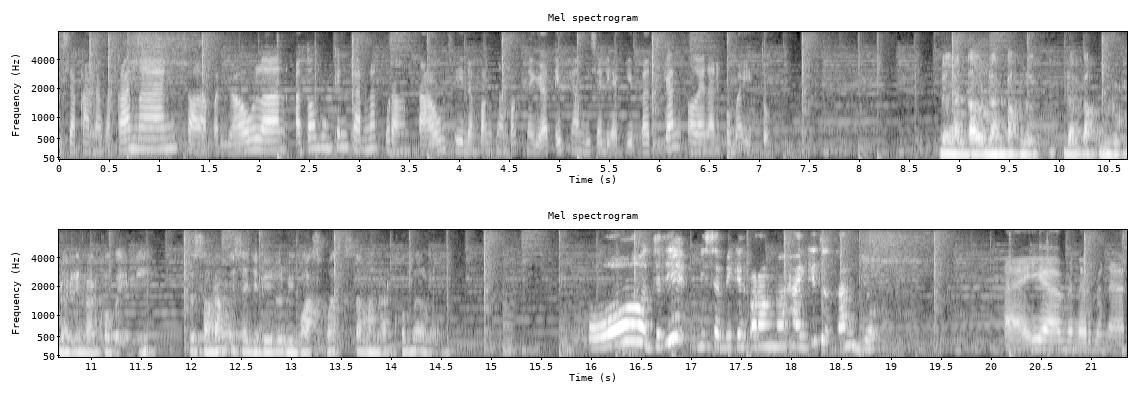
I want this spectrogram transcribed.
bisa karena tekanan, salah pergaulan, atau mungkin karena kurang tahu sih dampak-dampak negatif yang bisa diakibatkan oleh narkoba itu. Dengan tahu dampak dampak buruk dari narkoba ini, seseorang bisa jadi lebih was-was sama narkoba loh. Oh, jadi bisa bikin orang nge gitu kan, Jo? Uh, iya, benar-benar.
